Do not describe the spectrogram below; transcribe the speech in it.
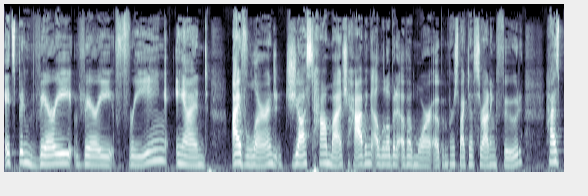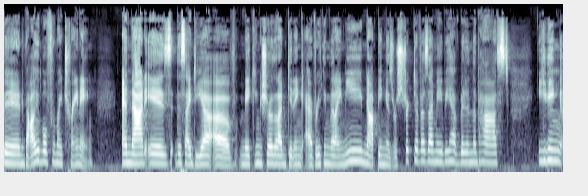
It's been very, very freeing. And I've learned just how much having a little bit of a more open perspective surrounding food has been valuable for my training. And that is this idea of making sure that I'm getting everything that I need, not being as restrictive as I maybe have been in the past eating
